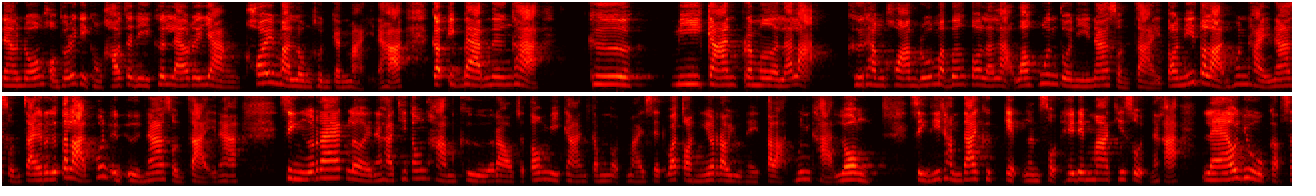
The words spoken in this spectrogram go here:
แนวโน้มของธุรกิจของเขาจะดีขึ้นแล้วหรือยังค่อยมาลงทุนกันใหม่นะคะ กับอีกแบบหนึ่งค่ะ คือมีการประเมินแล้วล่ะ คือทำความรู้มาเบื้องต้นแล้วล่ะว่าหุ้นตัวนี้น่าสนใจ ตอนนี้ตลาดหุ้นไทยน่าสนใจ หรือตลาดหุ้นอื่น ๆ น่าสนใจนะคะสิ่งแรกเลยนะคะที่ต้องทำคือเราจะต้องมีการกำหนด mindset ว่าตอนนี้เราอยู่ในตลาดหุ้นขาลง สิ่งที่ทำได้คือเก็บเงินสดให้ได้มากที่สุดนะคะ แล้วอยู่กับส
